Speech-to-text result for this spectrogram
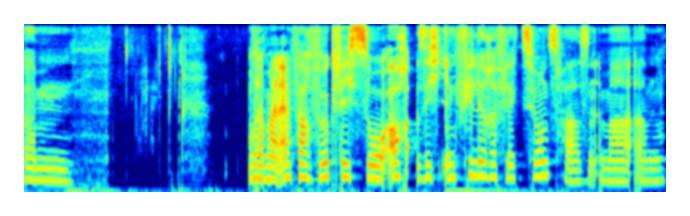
ähm, oder man einfach wirklich so auch sich in viele Reflexionsphasen immer ähm,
